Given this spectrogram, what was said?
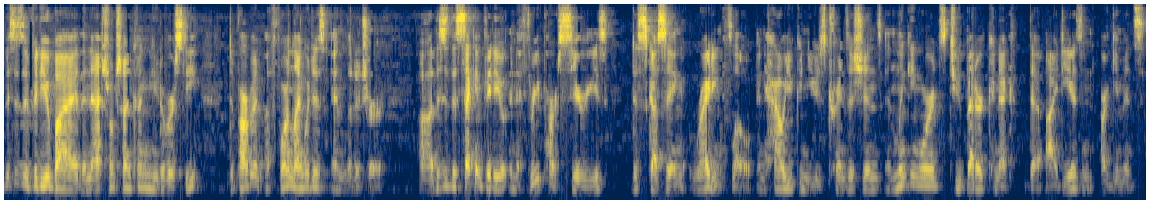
This is a video by the National Cheng Kung University Department of Foreign Languages and Literature. Uh, this is the second video in a three-part series discussing writing flow and how you can use transitions and linking words to better connect the ideas and arguments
